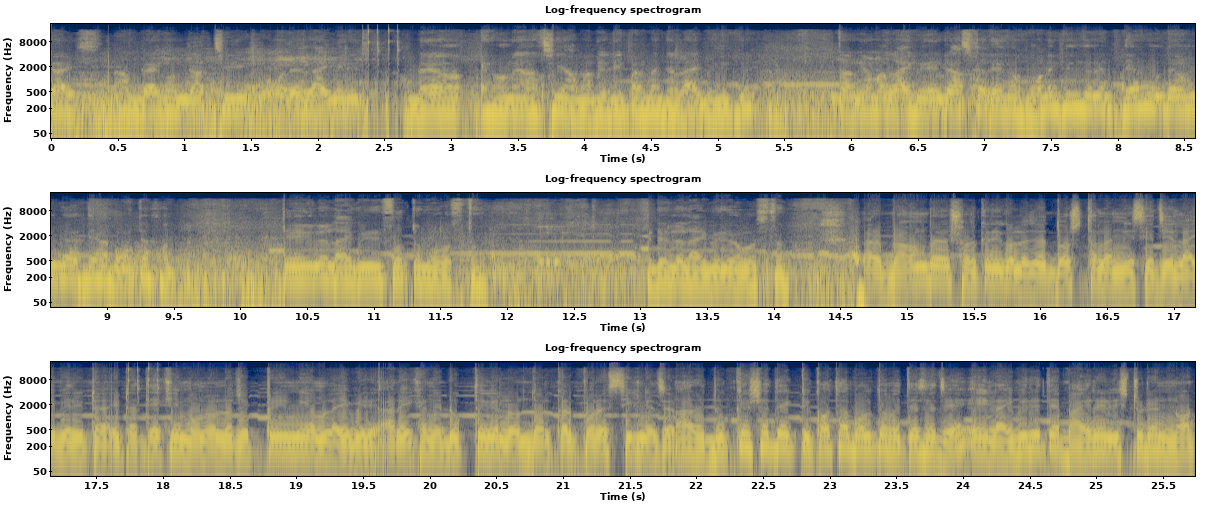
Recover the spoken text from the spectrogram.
গাইস আমরা এখন যাচ্ছি আমাদের লাইব্রেরি আমরা এখন আছি আমাদের ডিপার্টমেন্টের লাইব্রেরিতে তো। আমি আমার লাইব্রেরিটা আজকে দেখাবো। অনেকদিন ধরে দেখো দেখো দেখা বলতে এই হলো লাইব্রেরির প্রথম অবস্থা। এটা হলো লাইব্রেরির অবস্থা। আর ব্রাউন বেয়ার সরকারি কলেজের দশ তলার নিচে যে লাইব্রেরিটা এটা দেখেই মনে হলো যে প্রিমিয়াম লাইব্রেরি আর এখানে ঢুকতে গেলেও দরকার পড়ে সিগনেচার আর দুঃখের সাথে একটি কথা বলতে হইতেছে যে এই লাইব্রেরিতে বাইরের স্টুডেন্ট নট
